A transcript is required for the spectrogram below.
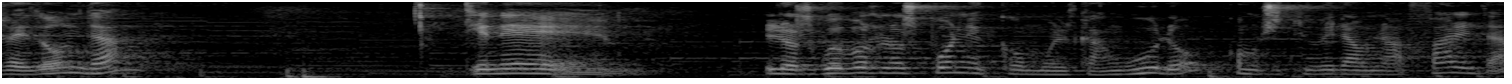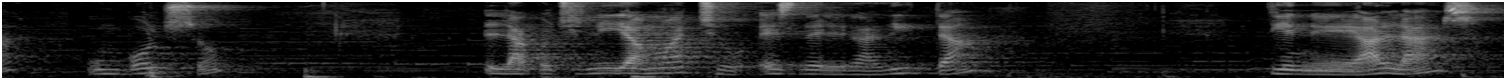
redonda, tiene los huevos los pone como el canguro, como si tuviera una falda, un bolso. La cochinilla macho es delgadita, tiene alas,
